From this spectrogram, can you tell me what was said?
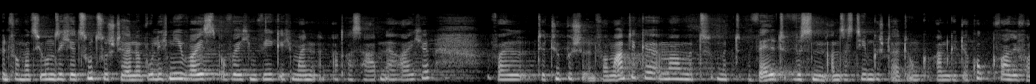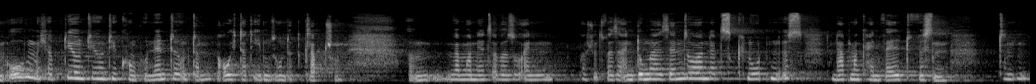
Informationen sicher zuzustellen, obwohl ich nie weiß, auf welchem Weg ich meinen Adressaten erreiche, weil der typische Informatiker immer mit, mit Weltwissen an Systemgestaltung angeht. Er guckt quasi von oben, ich habe die und die und die Komponente und dann baue ich das eben so und das klappt schon. Ähm, wenn man jetzt aber so ein, beispielsweise ein dummer Sensornetzknoten ist, dann hat man kein Weltwissen. Dann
